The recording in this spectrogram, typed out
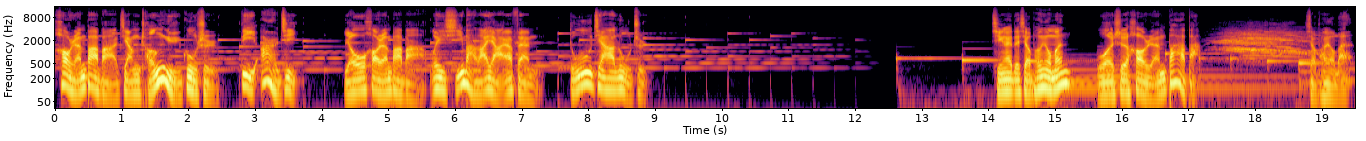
浩然爸爸讲成语故事第二季，由浩然爸爸为喜马拉雅 FM 独家录制。亲爱的小朋友们，我是浩然爸爸。小朋友们，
